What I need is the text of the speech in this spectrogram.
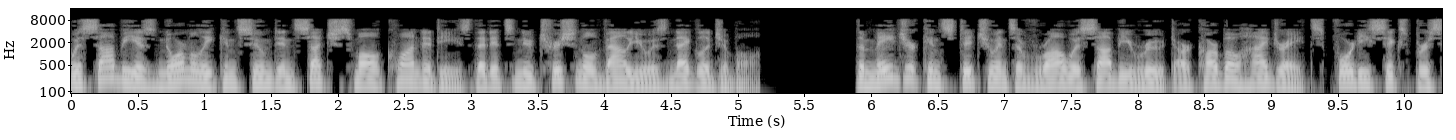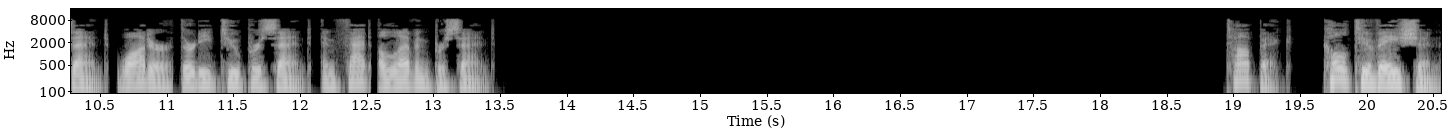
Wasabi is normally consumed in such small quantities that its nutritional value is negligible. The major constituents of raw wasabi root are carbohydrates 46%, water 32%, and fat 11%. Topic: Cultivation.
